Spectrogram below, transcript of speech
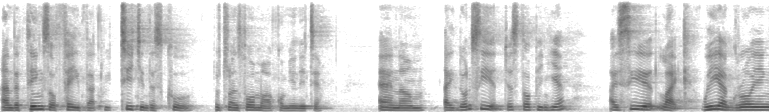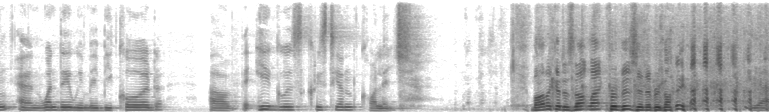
and the things of faith that we teach in the school to transform our community. And um, I don't see it just stopping here. I see it like we are growing, and one day we may be called uh, the Eagles Christian College. Monica does not lack for vision, everybody. yeah.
